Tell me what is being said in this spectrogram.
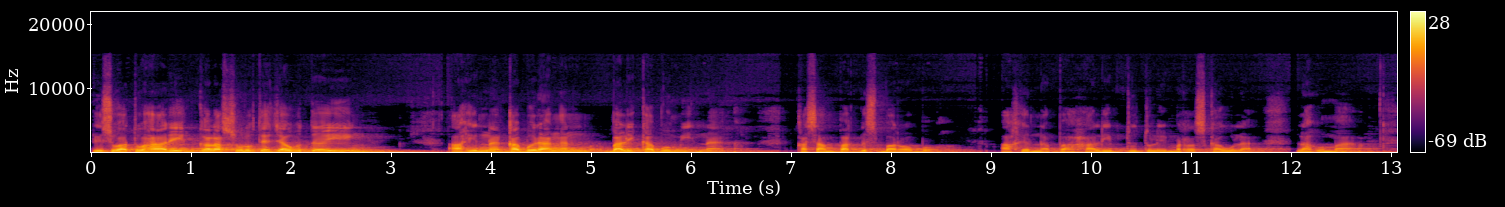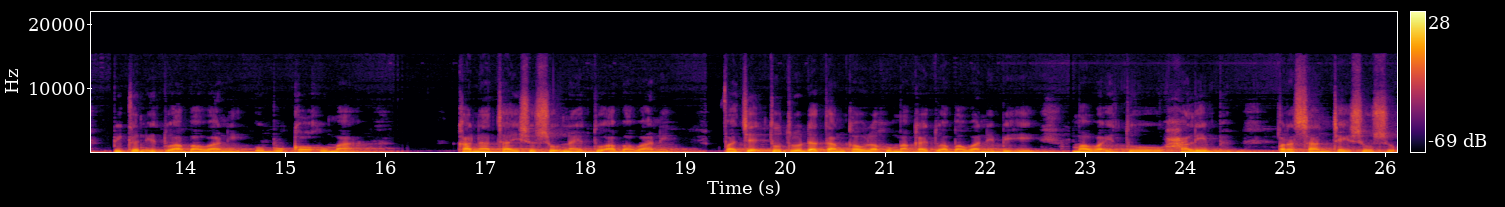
Di suatu hari kalah suluh teh jauh teuing. akhirnya kaburangan balik ka bumi na kasampak geus barobo. Akhirna pahalib tutuli meres kaula. Lahuma pikeun itu abawani ubuqahuma kana cai susuna itu abawani. Fajaitu tulu datang kaula huma ka itu abawani bihi. Mawa itu halib persan cai susu.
